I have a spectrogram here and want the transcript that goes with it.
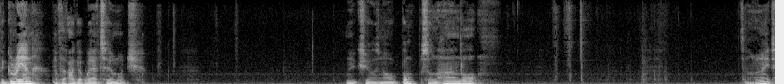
the grain of the agate ware too much. Make sure there's no bumps on the handle. It's all right.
